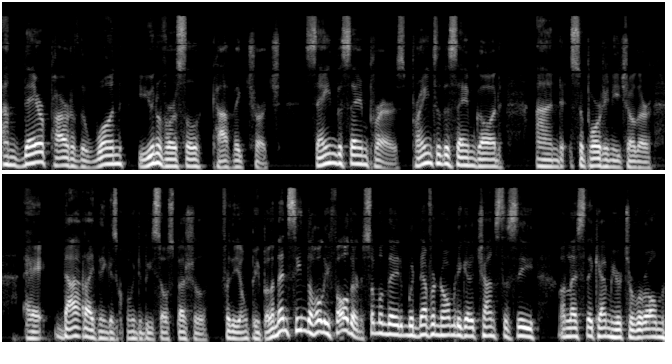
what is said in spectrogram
and they're part of the one universal Catholic Church, saying the same prayers, praying to the same God, and supporting each other. Uh, that I think is going to be so special for the young people. And then seeing the Holy Father, someone they would never normally get a chance to see unless they came here to Rome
